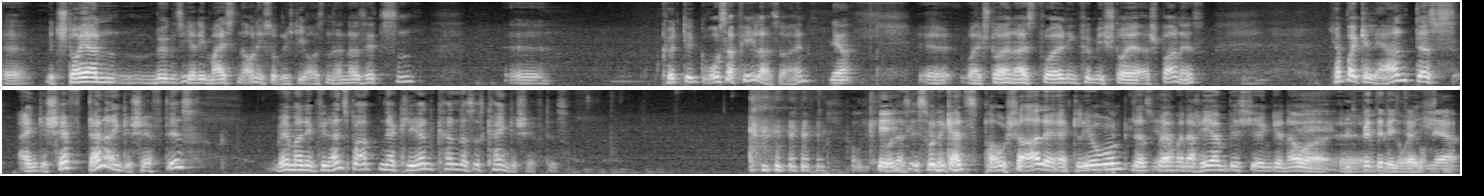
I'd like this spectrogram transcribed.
Äh, mit Steuern mögen sich ja die meisten auch nicht so richtig auseinandersetzen. Äh, könnte ein großer Fehler sein. Ja. Äh, weil Steuern heißt vor allen Dingen für mich Steuerersparnis. Ich habe mal gelernt, dass ein Geschäft dann ein Geschäft ist, wenn man dem Finanzbeamten erklären kann, dass es kein Geschäft ist. okay. So, das ist so eine ganz pauschale Erklärung. Das ja. werden wir nachher ein bisschen genauer. Äh, ich bitte dich darum, ja.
